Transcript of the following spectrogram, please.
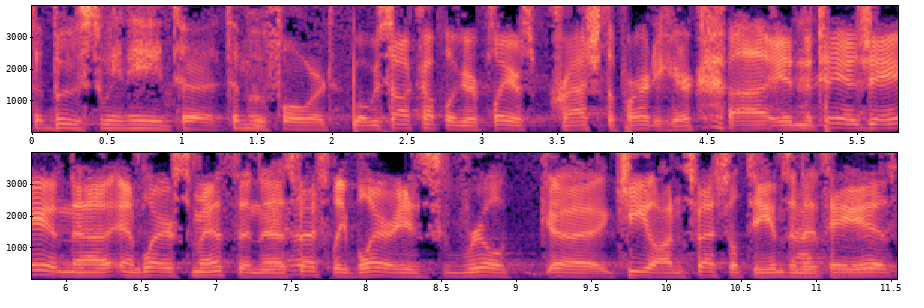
the boost we need to, to move forward. Well, we saw a couple of your players crash the party here uh, in Natey and uh, and Blair Smith, and especially Blair. He's real uh, key on special teams, and Natey is.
